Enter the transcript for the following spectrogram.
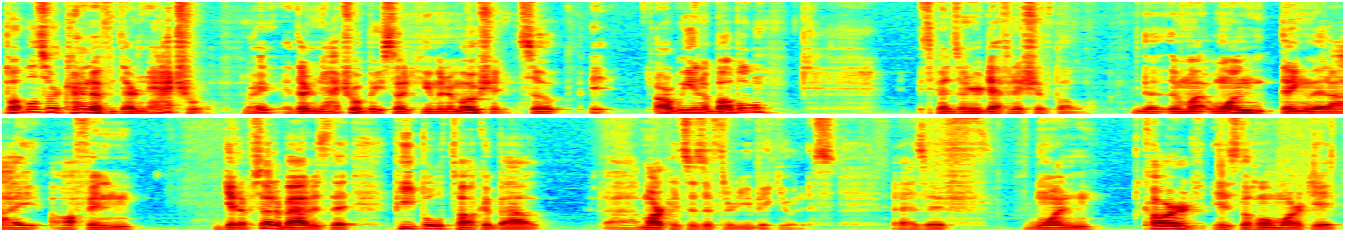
bubbles are kind of they're natural, right? They're natural based on human emotion. So, it, are we in a bubble? It depends on your definition of bubble. The, the one thing that I often get upset about is that people talk about uh, markets as if they're ubiquitous, as if one card is the whole market,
